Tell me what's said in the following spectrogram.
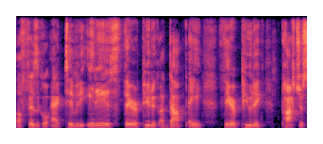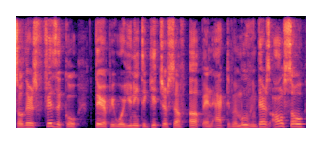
of physical activity. It is therapeutic. Adopt a therapeutic posture. So there's physical therapy where you need to get yourself up and active and moving. There's also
